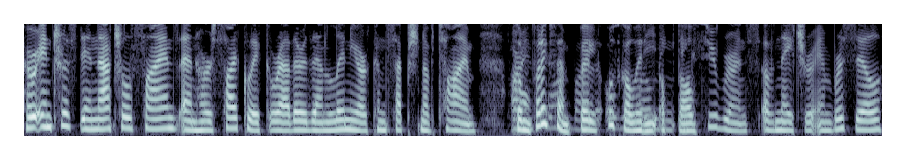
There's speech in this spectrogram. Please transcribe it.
Her interest in natural science and her cyclic rather than linear conception of time Som for eksempel hos Galleri Oppdal. exuberance of nature in Brazil,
